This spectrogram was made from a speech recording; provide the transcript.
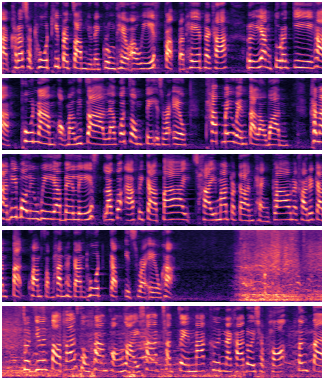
อัครราชทูตที่ประจำอยู่ในกรุงเทลอาวีฟกลับประเทศนะคะ หรืออย่างตุรกีค่ะ ผู้นำออกมาวิจารณ์แล้วก็โจมตีอิสราเอลแทบไม่เว้นแต่ละวัน ขณะที่โบลิเวีย เบลิส แล้วก็แอฟริกาใต้ใช้มาตรการแข็งกร้าวนะคะ ด้วยการตัดความสัมพันธ์ทางการทูตกับอิสราเอลค่ะ จุดยืนต่อต้านสงครามของหลายชาติชัดเจนมากขึ้นนะคะ โดยเฉพาะตั้งแต่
